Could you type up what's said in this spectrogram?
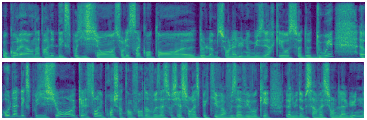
Donc on a, parlé de l'exposition sur les 50 ans euh, de l'homme sur la Lune au musée Archéos de Douai. Au-delà de l'exposition, quels sont les prochains temps forts de vos associations respectives? Vous avez évoqué la nuit d'observation de la Lune.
